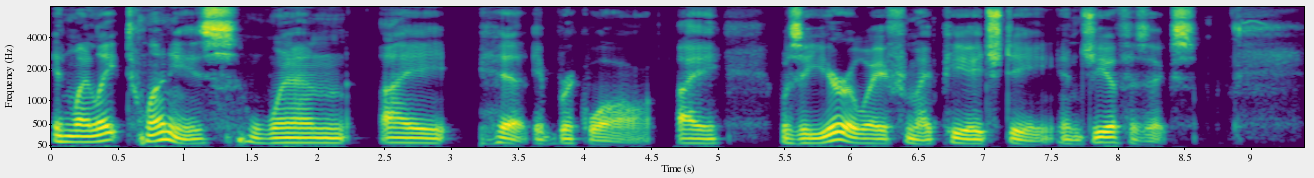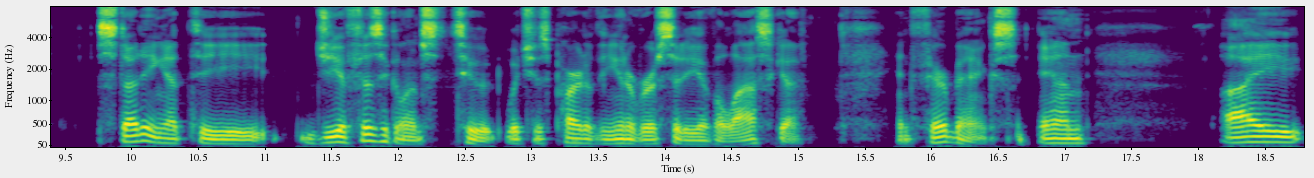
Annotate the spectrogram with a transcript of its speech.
in my late 20s when I hit a brick wall. I was a year away from my PhD in geophysics studying at the Geophysical Institute, which is part of the University of Alaska in Fairbanks. And I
